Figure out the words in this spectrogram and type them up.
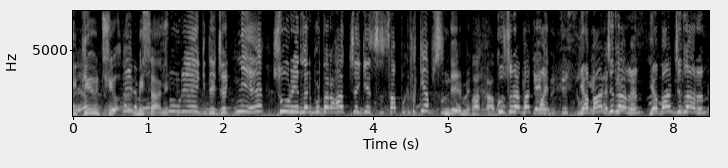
iki, üç yıl- Benim bir saniye. Suriye'ye gidecek. Niye? Suriyeliler burada rahatça geçsin, sapıklık yapsın diye mi? Bak abla, Kusura bir kere bakmayın. bütün Suriyeliler Yabancıların, yabancıların,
